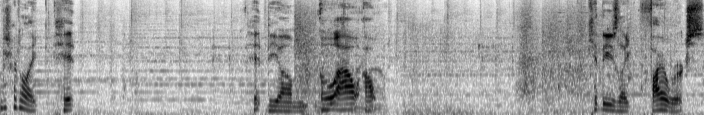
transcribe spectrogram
Want to try to like hit, hit the um. Oh, ow, ow! Hit these like fireworks.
